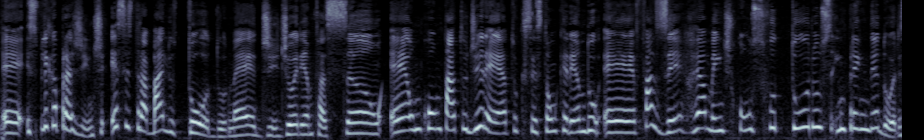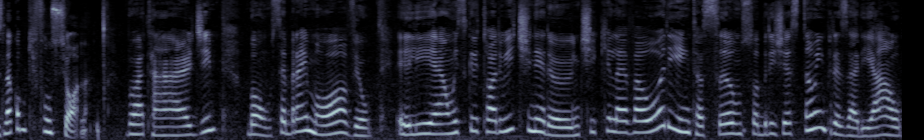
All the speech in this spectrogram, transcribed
É, explica para gente, esse trabalho todo né, de, de, orientação é um contato direto que vocês estão querendo é, fazer realmente com os futuros empreendedores, né? Como que funciona? Boa tarde. Bom, o Sebrae Móvel, ele é um escritório itinerante que leva orientação sobre gestão empresarial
